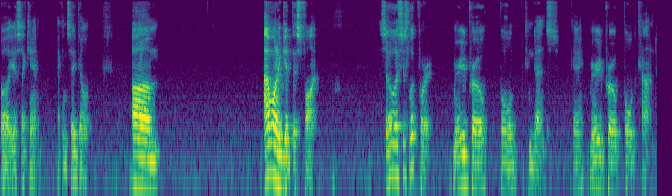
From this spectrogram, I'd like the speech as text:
well, yes, I can. I can say don't. Um, I want to get this font. So let's just look for it. Myriad Pro, bold, condensed. Okay, Myriad Pro, bold, cond.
